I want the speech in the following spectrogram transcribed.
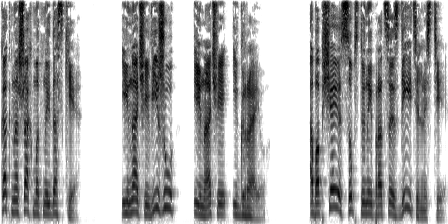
Как на шахматной доске. Иначе вижу, иначе играю. Обобщая собственный процесс деятельности,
